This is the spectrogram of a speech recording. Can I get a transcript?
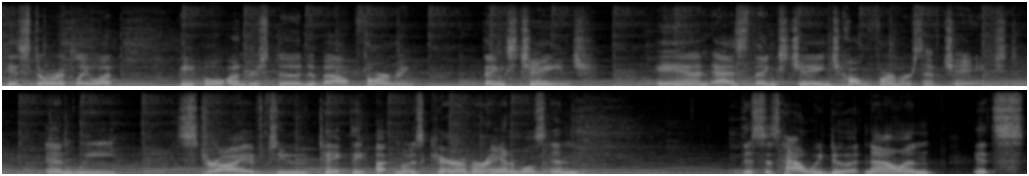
historically what people understood about farming. Things change. And as things change, hog farmers have changed and we strive to take the utmost care of our animals and this is how we do it now and it's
